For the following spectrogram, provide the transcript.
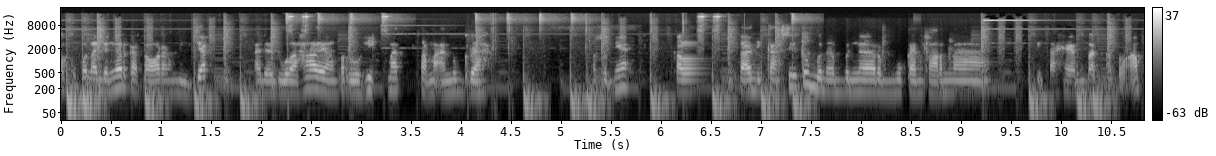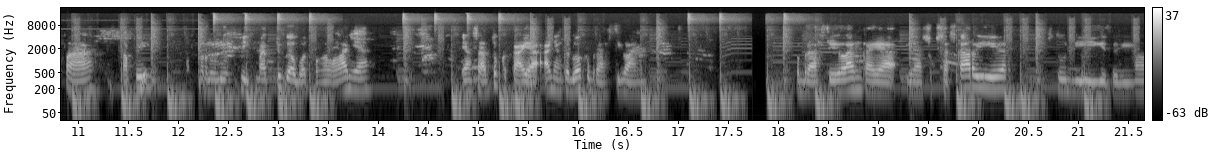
aku pernah dengar kata orang bijak ada dua hal yang perlu hikmat sama anugerah. Maksudnya kalau kita dikasih itu benar-benar bukan karena kita hebat atau apa, tapi perlu hikmat juga buat pengelolanya. Yang satu kekayaan, yang kedua keberhasilan. Keberhasilan kayak ya sukses karir, studi gitu-gitu.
